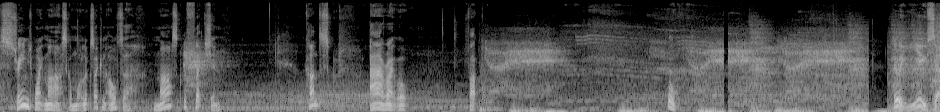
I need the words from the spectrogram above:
Strange white mask on what looks like an altar. Mask reflection. Can't. Ah, right. Well. Fuck. Oh. Who are you, sir?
